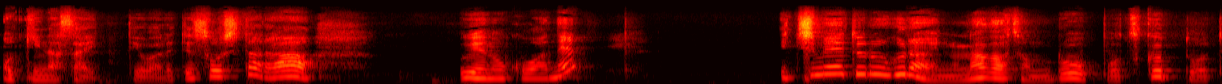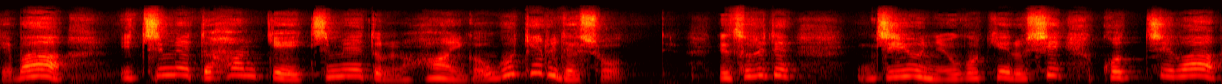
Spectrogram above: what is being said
おきなさいって言われて、そしたら、上の子はね、1メートルぐらいの長さのロープを作っておけば、1メートル、半径1メートルの範囲が動けるでしょうで、それで自由に動けるし、こっちは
